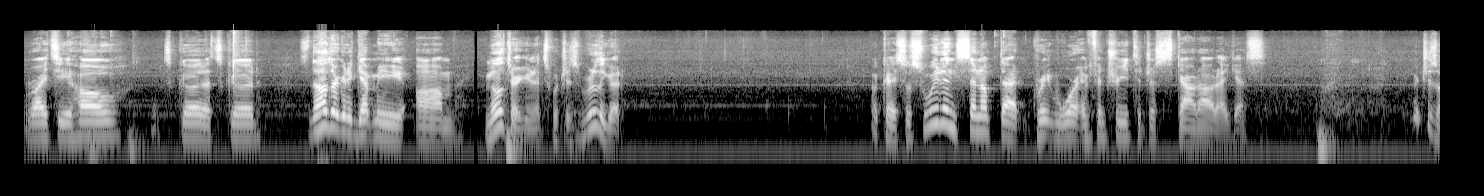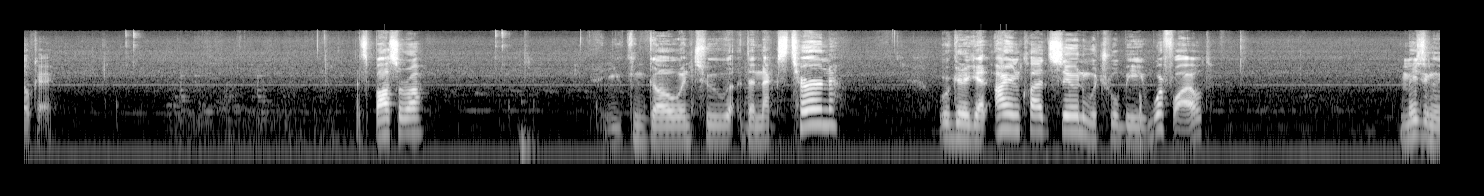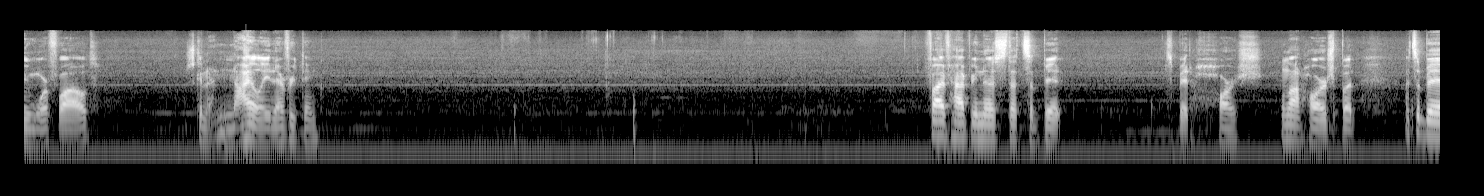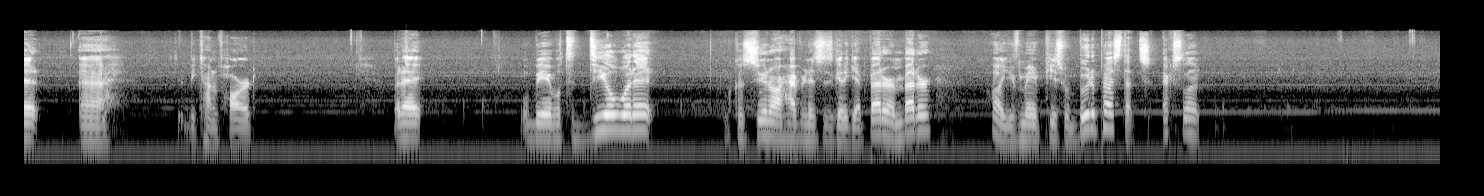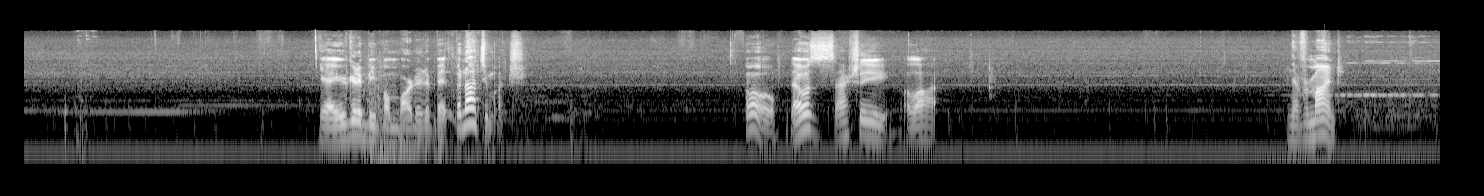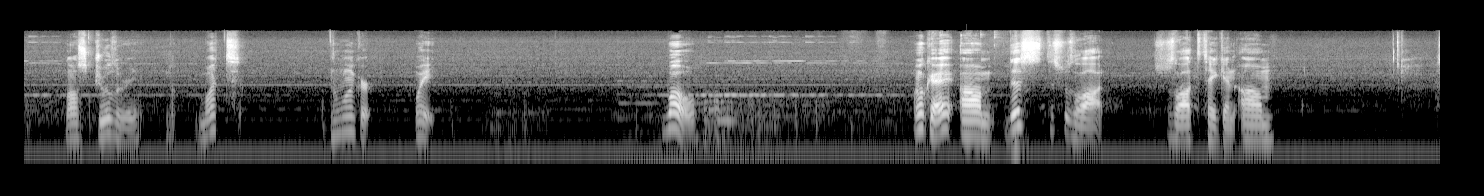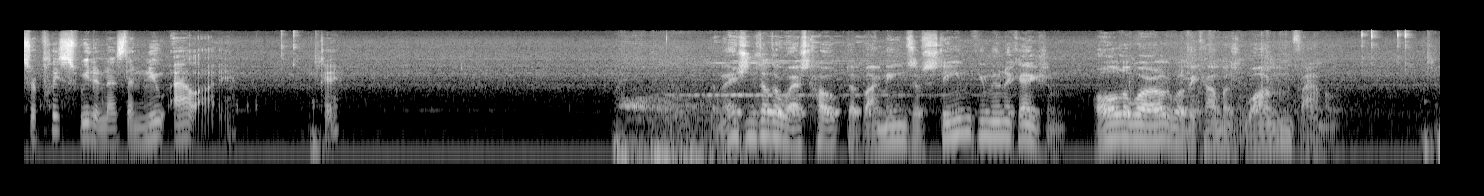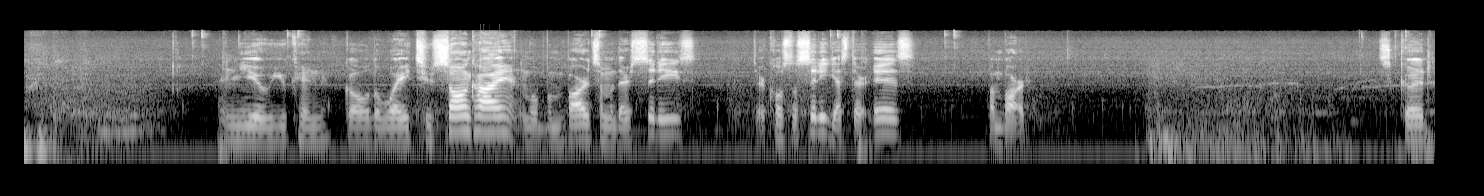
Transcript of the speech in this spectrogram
Righty ho. That's good. That's good. So now they're gonna get me um military units, which is really good. Okay, so Sweden sent up that Great War infantry to just scout out, I guess. Which is okay. That's Basra. And you can go into the next turn. We're going to get Ironclad soon, which will be worthwhile. Amazingly worthwhile. Just going to annihilate everything. Five happiness, that's a bit, it's a bit harsh. Well, not harsh, but that's a bit, uh, it'd be kind of hard. But hey, we'll be able to deal with it because soon our happiness is going to get better and better. Oh, you've made peace with Budapest. That's excellent. Yeah, you're going to be bombarded a bit, but not too much. Oh, that was actually a lot. Never mind. Lost jewelry. What? No longer... Wait. Whoa. Okay, um, this this was a lot. This was a lot to take in. Um, let's replace Sweden as the new ally. Okay. The nations of the West hope that by means of steam communication, all the world will become as one family. And you, you can go the way to Songhai, and we'll bombard some of their cities. Their coastal city, yes there is. Bombard. It's good.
